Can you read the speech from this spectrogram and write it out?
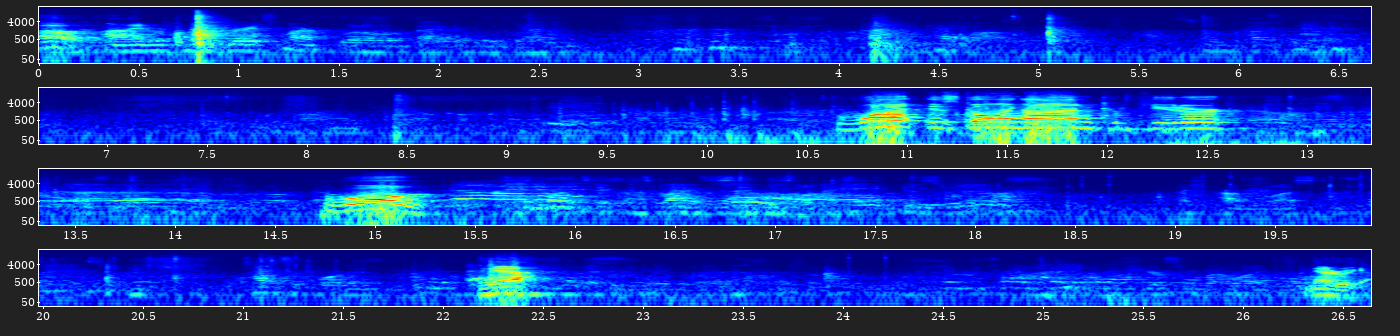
Oh, I'm not very smart. You want to look back at me again? What is going on, computer? Whoa. Yeah, there we go.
